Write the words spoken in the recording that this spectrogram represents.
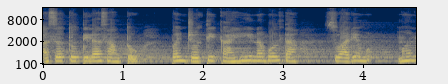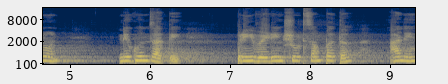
असं तो तिला सांगतो. पण ज्योती काहीही न बोलता स्वारी म्हणून निघून जाते. प्री वेडिंग शूट संपत आणि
